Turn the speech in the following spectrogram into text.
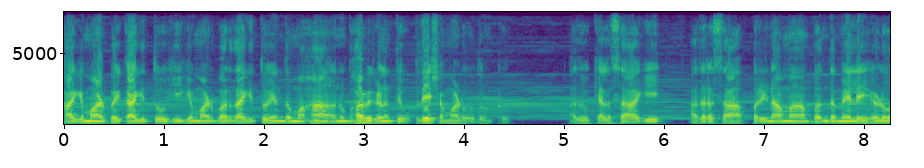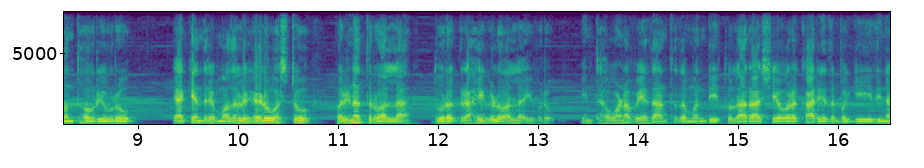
ಹಾಗೆ ಮಾಡಬೇಕಾಗಿತ್ತು, ಹೀಗೆ ಮಾಡಬಾರ್ದಾಗಿತ್ತು ಎಂದು ಮಹಾ ಅನುಭಾವಿಗಳಂತೆ ಉಪದೇಶ ಮಾಡುವುದುಂಟು. ಅದು ಕೆಲಸ ಆಗಿ ಅದರ ಸಹ ಪರಿಣಾಮ ಬಂದ ಮೇಲೆ ಹೇಳುವಂಥವ್ರು ಇವರು. ಯಾಕೆಂದರೆ ಮೊದಲು ಹೇಳುವಷ್ಟು ಪರಿಣತರು ಅಲ್ಲ, ದೂರಗ್ರಾಹಿಗಳು ಅಲ್ಲ ಇವರು. ಇಂತಹ ಒಣ ವೇದಾಂತದ ಮಂದಿ ತುಲಾರಾಶಿಯವರ ಕಾರ್ಯದ ಬಗ್ಗೆ ಈ ದಿನ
